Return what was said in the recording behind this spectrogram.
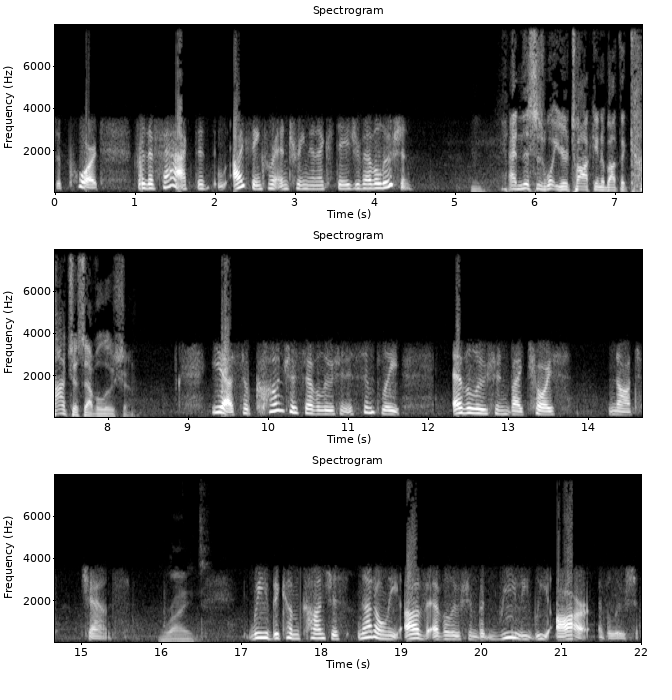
support for the fact that I think we're entering the next stage of evolution. Hmm. And this is what you're talking about the conscious evolution. Yes, yeah, so conscious evolution is simply evolution by choice, not chance. Right we become conscious not only of evolution, but really we are evolution.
